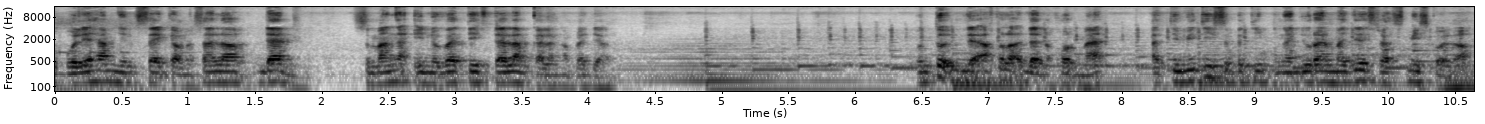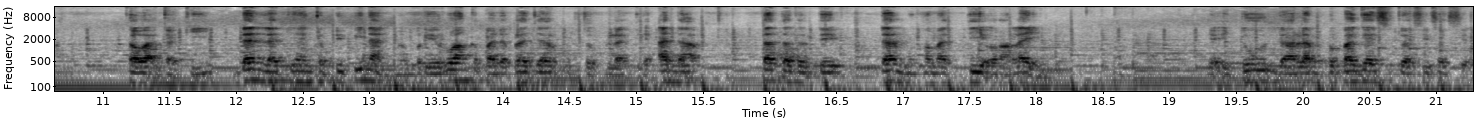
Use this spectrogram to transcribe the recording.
kebolehan menyelesaikan masalah dan semangat inovatif dalam kalangan pelajar. Untuk nilai akhlak dan hormat, aktiviti seperti penganjuran majlis rasmi sekolah, kawat kaki dan latihan kepimpinan memberi ruang kepada pelajar untuk berlatih adab, tata tertib dan menghormati orang lain iaitu dalam pelbagai situasi sosial.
